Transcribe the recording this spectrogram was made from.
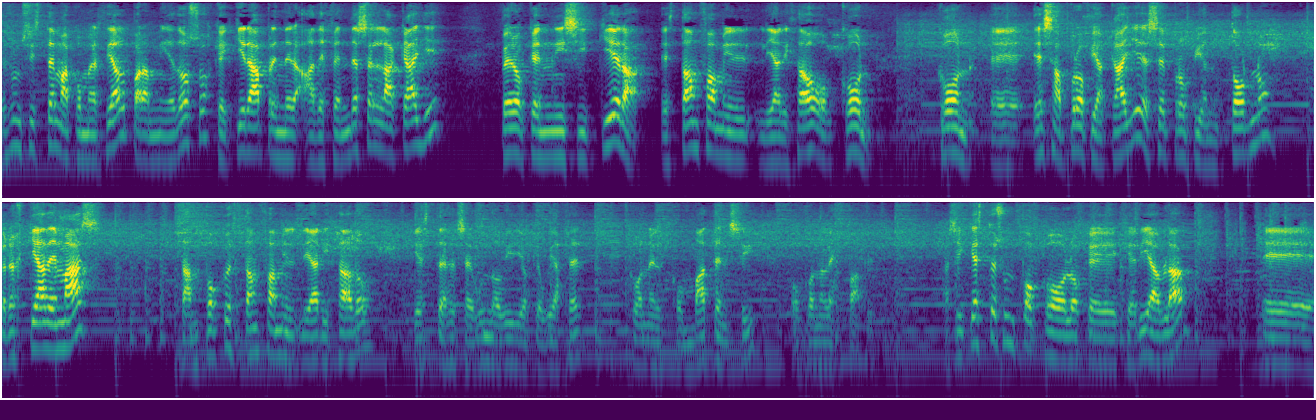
Es un sistema comercial para miedosos que quiera aprender a defenderse en la calle, pero que ni siquiera están familiarizados con, con eh, esa propia calle, ese propio entorno, pero es que además tampoco están familiarizados que este es el segundo vídeo que voy a hacer con el combate en sí o con el sparring. Así que esto es un poco lo que quería hablar eh,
